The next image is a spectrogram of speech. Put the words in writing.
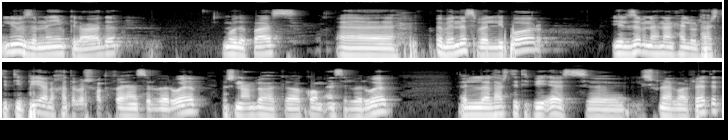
ال user name كالعادة mot de passe بالنسبة لل port يلزمنا هنا نحلو ال HTTP على خاطر باش نحط فيها un serveur web باش نعملوها comme un serveur web. ال HTTPS اللي شفناه المرة فاتت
